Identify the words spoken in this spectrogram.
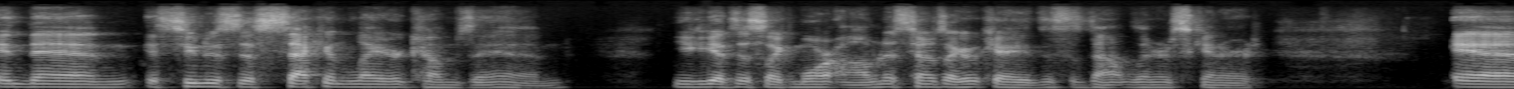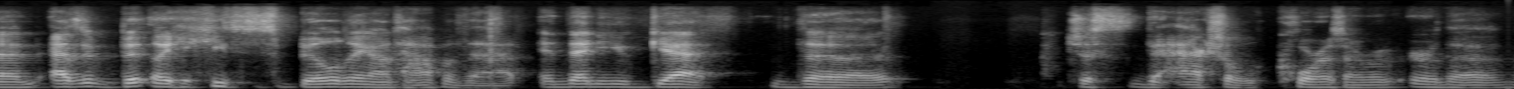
And then as soon as the second layer comes in, you get this like more ominous tone. It's like, okay, this is not Lynyrd Skynyrd. And as it like keeps just building on top of that, and then you get the just the actual chorus or, or the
